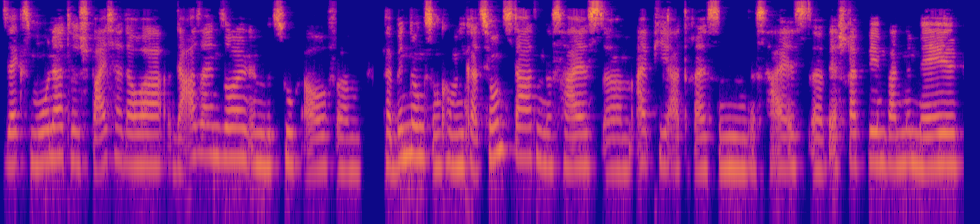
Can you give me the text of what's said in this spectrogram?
sechs Monate Speicherdauer da sein sollen in Bezug auf ähm, Verbindungs- und Kommunikationsdaten, das heißt ähm, IP-Adressen, das heißt, äh, wer schreibt wem wann eine Mail,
